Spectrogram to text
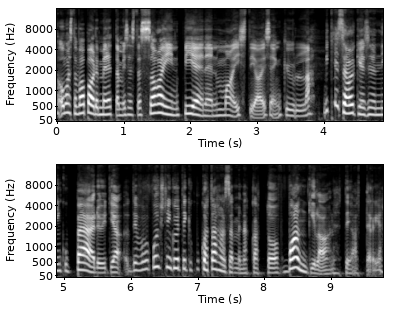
omasta vapauden menettämisestä sain pienen maistiaisen kyllä. Miten sä oikein sinne niinku päädyit ja voiko niinku jotenkin kuka tahansa mennä katsoa vankilaan teatteria?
